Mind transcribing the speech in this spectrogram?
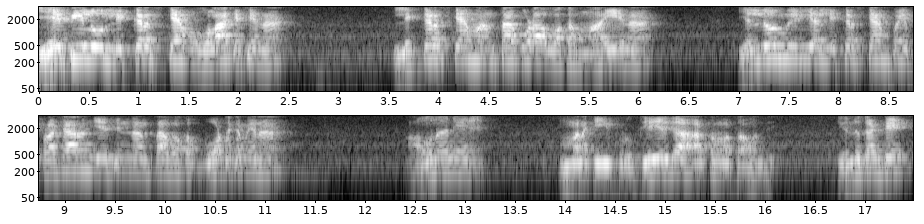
ఏపీలో లిక్కర్ స్కామ్ ఉలాకచేనా? లిక్కర్ స్కామ్ అంతా కూడా ఒక మాయేనా? ఎల్లో మీడియా లిక్కర్ స్కామ్పై ప్రచారం చేసిందంతా ఒక బూటకమేనా? అవుననే మనకి ఇప్పుడు క్లియర్గా అర్థమవుతా ఉంది. ఎందుకంటే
